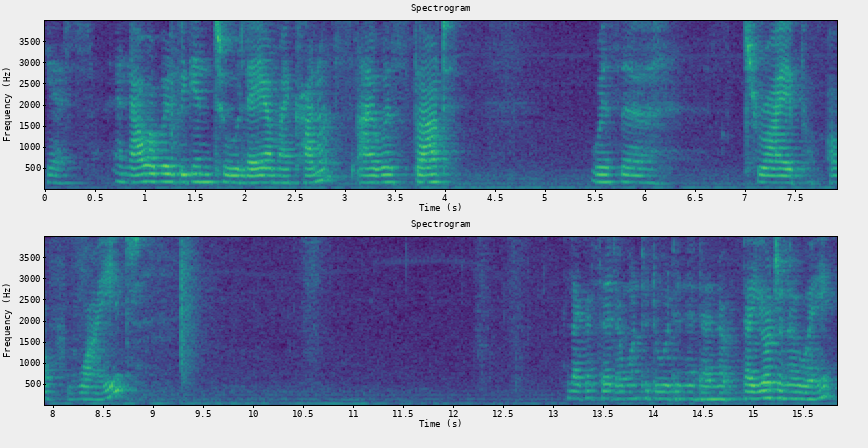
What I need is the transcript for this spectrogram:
Yes, and now I will begin to layer my colors. I will start with a stripe of white. Like I said, I want to do it in a diagonal way.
